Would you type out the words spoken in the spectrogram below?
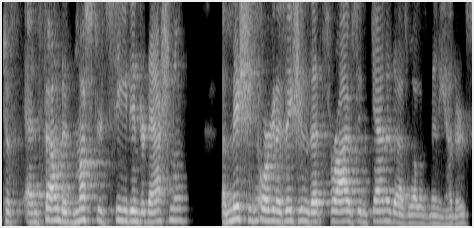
to, and founded Mustard Seed International, a mission organization that thrives in Canada as well as many others.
